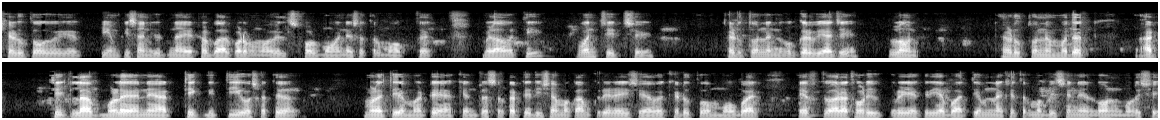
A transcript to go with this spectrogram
ખેડૂતોએ પીએમ કિસાન યોજના હેઠળ બહાર પાડવામાં આવેલ સોળમો અને સત્તરમો હપ્તો મેળવવાથી વંચિત છે. ખેડૂતોને વગર વ્યાજે લોન ખેડૂતોને મદદ, આર્થિક લાભ મળે અને આર્થિક નીતિઓ સાથે મળે તે માટે કેન્દ્ર સરકાર તે દિશામાં કામ કરી રહી છે. હવે ખેડૂતો મોબાઈલ એપ દ્વારા થોડી પ્રક્રિયા કર્યા બાદ તેમના ખેતરમાં બેસીને લોન મળશે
